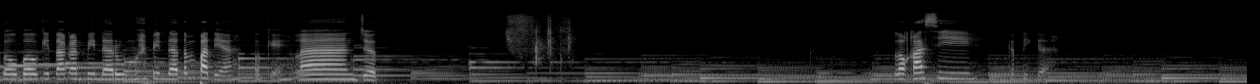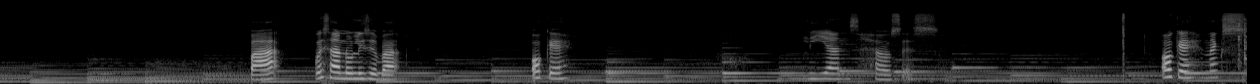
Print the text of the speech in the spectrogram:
bau-bau kita akan pindah rumah, pindah tempat ya. Oke, lanjut. Lokasi ketiga. Pak, wes nulis ya, Pak. Oke. Lian's houses. Oke, next.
